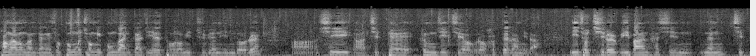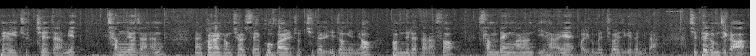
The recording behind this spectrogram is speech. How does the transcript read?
광화문 광장에서 국무총리 공간까지의 도로 및 주변 인도를 어, 시 어, 집회 금지 지역으로 확대를 합니다. 이 조치를 위반하시는 집회의 주최자 및 참여자는 관할 경찰서에 고발 조치될 예정이며 법률에 따라서 300만 원 이하의 벌금에 처해지게 됩니다. 집회 금지가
